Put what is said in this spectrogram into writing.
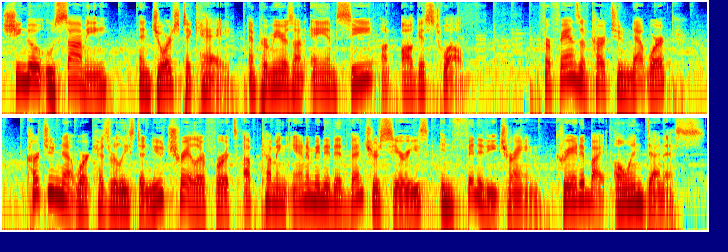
Shingo Usami, and George Takei, and premieres on AMC on August 12th. For fans of Cartoon Network, Cartoon Network has released a new trailer for its upcoming animated adventure series, Infinity Train, created by Owen Dennis.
